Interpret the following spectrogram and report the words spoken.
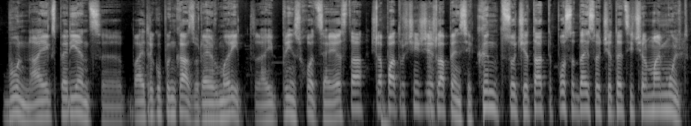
bun, ai experiență, ai trecut prin cazuri, ai urmărit, ai prins hoți, ai ăsta și la 45 ești la pensie. Când societate, poți să dai societății cel mai mult.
